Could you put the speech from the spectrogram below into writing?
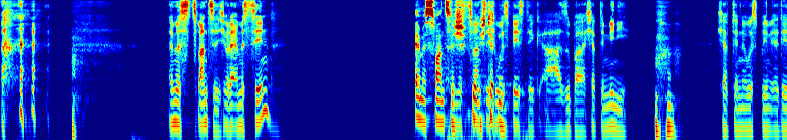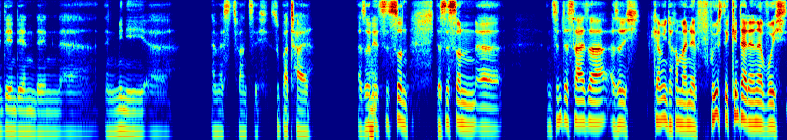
MS20 oder MS10? MS20, würde ich MS20 tippen. USB-Stick. Ah, super. Ich habe den Mini. Ich habe den USB, äh, den, den, den, den, äh, den Mini äh, MS20. Super Teil. Also das ist so ein, das ist so ein, äh, ein Synthesizer. Also ich kann mich noch an meine früheste Kindheit erinnern, wo ich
